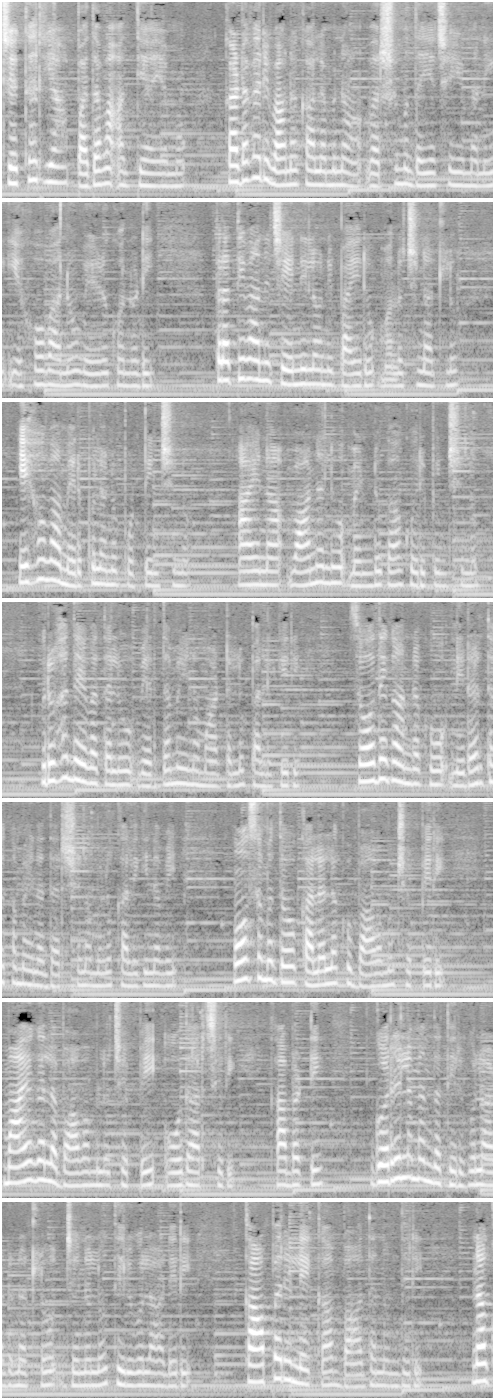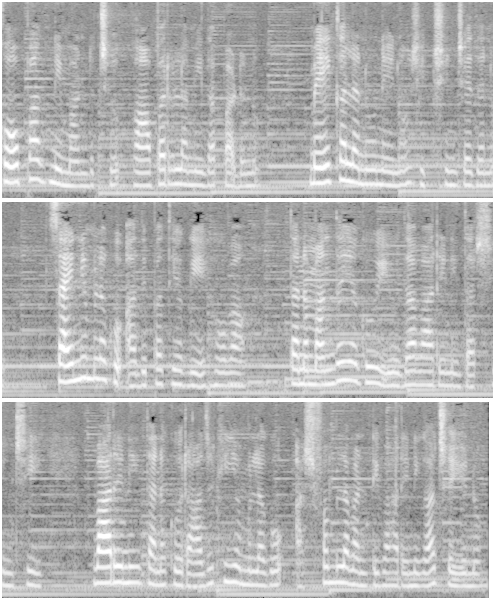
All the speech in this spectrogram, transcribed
జకర్య పదవ అధ్యాయము. కడవరి వానకాలమున వర్షము దయచేయమని యహోవాను వేడుకొనుడి. ప్రతివాని చేనిలోని పైరు మొలచినట్లు యహోవా మెరుపులను పుట్టించును. ఆయన వానలు మెండుగా కురిపించును. గృహదేవతలు వ్యర్థమైన మాటలు పలికిరి. సోదగాండ్రకు నిరర్థకమైన దర్శనములు కలిగినవి. మోసముతో కలలకు భావము చెప్పిరి. మాయగల భావములు చెప్పి ఓదార్చిరి. కాబట్టి గొర్రెల మంద తిరుగులాడునట్లు జనులు తిరుగులాడిరి. కాపరి లేక బాధ నొందిరి. నా కోపాగ్ని మండుచు కాపరుల మీద పడును. మేకలను నేను శిక్షించెదను. సైన్యములకు అధిపత్యగు గేహోవా తన మందయగు యూదవారిని దర్శించి వారిని తనకు రాజకీయములకు అశ్వముల వంటి వారినిగా చేయును.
